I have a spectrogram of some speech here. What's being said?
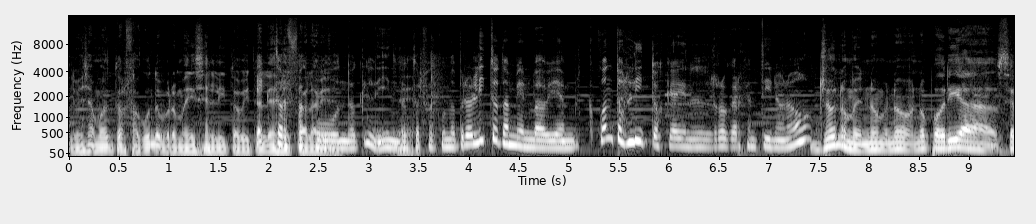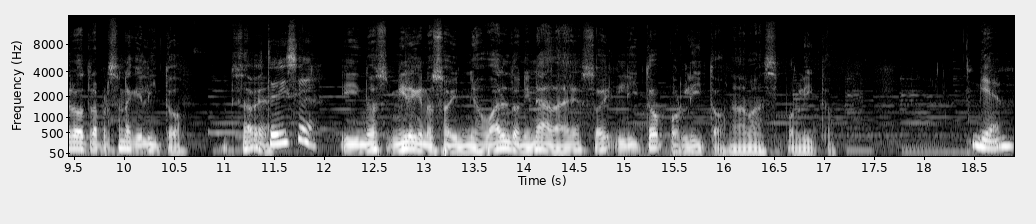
me llamo Héctor Facundo, pero me dicen Lito Vital Héctor desde toda la vida. Facundo, qué lindo, Sí. Héctor Facundo. Pero Lito también va bien. ¿Cuántos litos que hay en el rock argentino, no? Yo no, me, no, no, no podría ser otra persona que Lito, ¿usted sabe? ¿Usted dice? Y no, mire que no soy ni Osvaldo ni nada, ¿eh? soy Lito por Lito, nada más, por Lito. Bien.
